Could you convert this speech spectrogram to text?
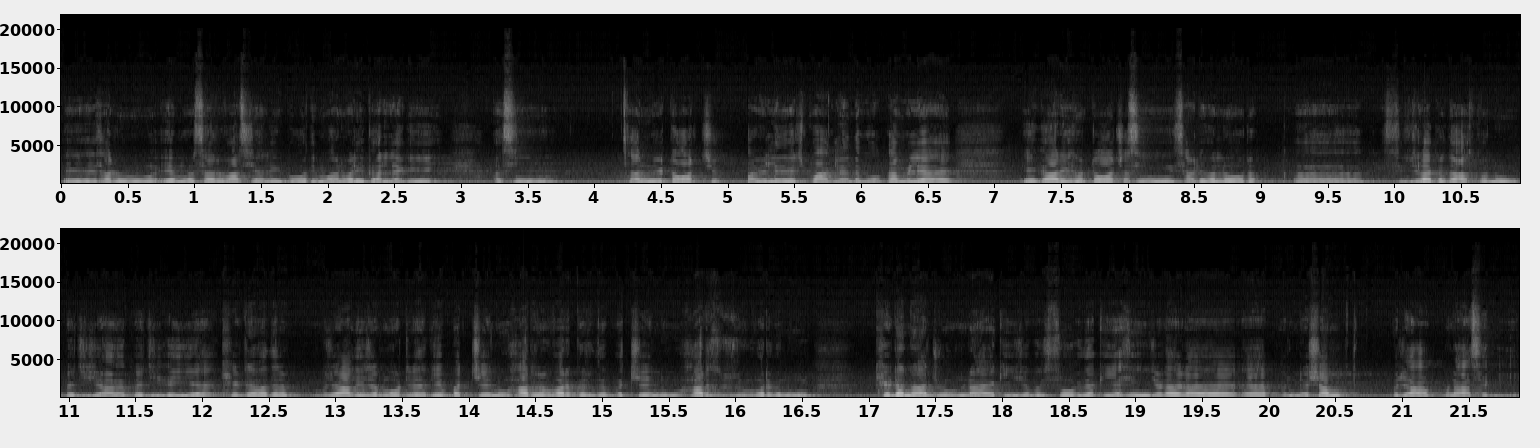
ਤੇ ਸਾਨੂੰ ਇਹ ਅੰਮ੍ਰਿਤਸਰ ਵਾਸੀਆਂ ਲਈ ਬਹੁਤ ਹੀ ਮਾਣ ਵਾਲੀ ਗੱਲ ਹੈ ਕਿ ਅਸੀਂ ਸਾਨੂੰ ਇਹ ਟਾਰਚ ਰਿਲੇ ਦੇ ਵਿੱਚ ਭਾਗ ਲੈਣ ਦਾ ਮੌਕਾ ਮਿਲਿਆ ਹੈ। ਇਹ ਗਾਰੀ ਹੁਣ ਟਾਰਚ ਅਸੀਂ ਸਾਡੇ ਵੱਲੋਂ ਜ਼ਿਲ੍ਹਾ ਗੁਰਦਾਸਪੁਰ ਨੂੰ ਭੇਜੀ ਜਾ, ਭੇਜੀ ਗਈ ਹੈ। ਖੇਡਾਂ ਮਤਲਬ ਪੰਜਾਬ ਦੀ ਜਿਹੜਾ ਮੋਟਿਵ ਹੈ ਕਿ ਬੱਚੇ ਨੂੰ, ਹਰ ਵਰਗ ਦੇ ਬੱਚੇ ਨੂੰ, ਹਰ ਵਰਗ ਨੂੰ ਖੇਡਾਂ ਨਾਲ ਜੋੜਨਾ ਹੈ ਕਿ ਜੇ ਕੋਈ ਸੋਚਦਾ ਕਿ ਅਸੀਂ ਜਿਹੜਾ ਜਿਹੜਾ ਹੈ, ਇਹ ਨਸ਼ਾ ਮੁਕਤ ਪੰਜਾਬ ਬਣਾ ਸਕੀਏ।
